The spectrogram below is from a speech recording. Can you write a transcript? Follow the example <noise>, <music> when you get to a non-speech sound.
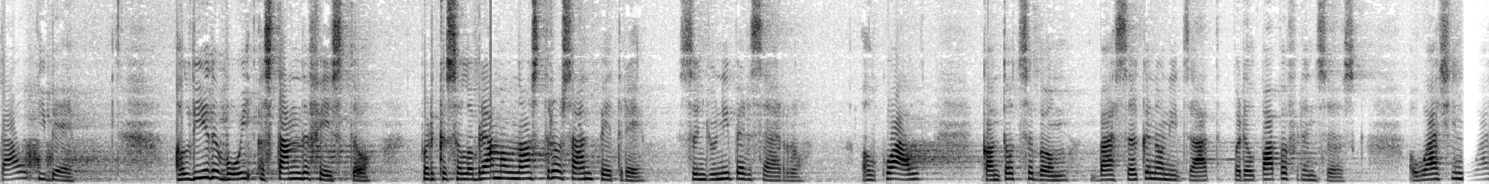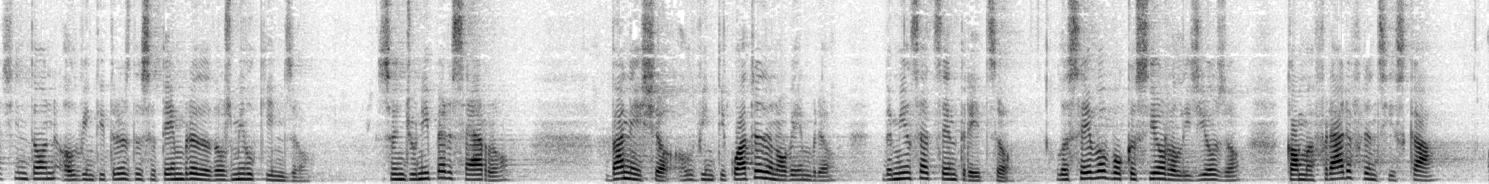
Pau i bé. El dia d'avui estam de festa perquè celebrem el nostre Sant Petre, Sant Juniper Serra, el qual, com tots sabem, va ser canonitzat per el papa Francesc a Washington el 23 de setembre de 2015. Sant Juniper Serra va néixer el 24 de novembre de 1713. La seva vocació religiosa com a frare franciscà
